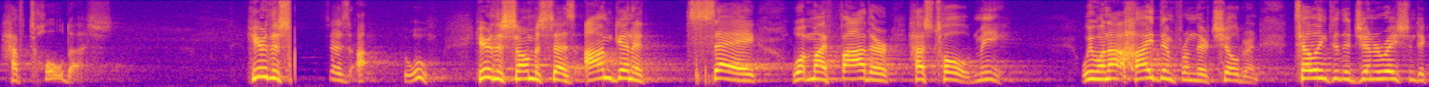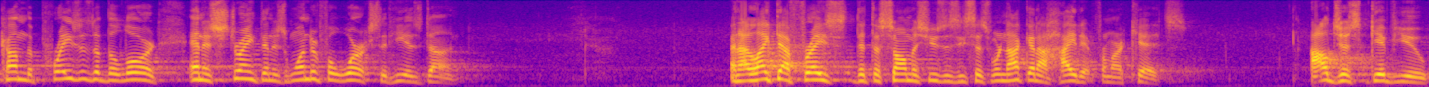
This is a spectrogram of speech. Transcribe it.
have told us. Here the says, uh, ooh, here the psalmist says, I'm going to say what my father has told me. We will not hide them from their children, telling to the generation to come the praises of the Lord and his strength and his wonderful works that he has done. And I like that phrase that the psalmist uses. He says, We're not going to hide it from our kids. I'll just give you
